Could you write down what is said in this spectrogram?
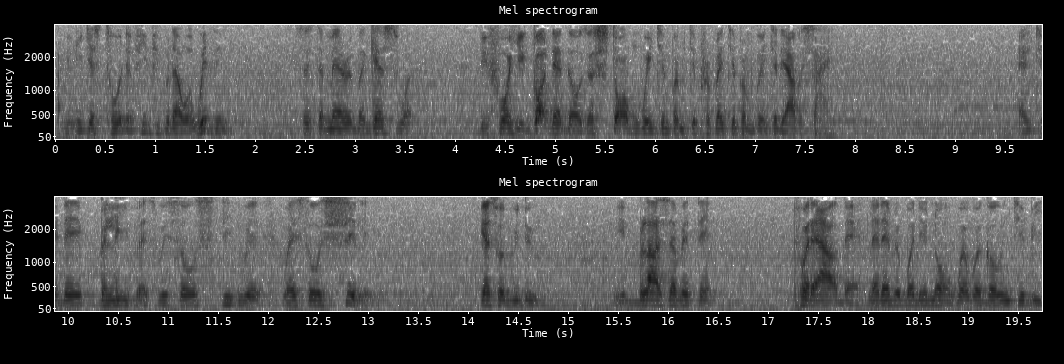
I mean, he just told a few people that were with him, Sister Mary, but guess what? Before he got there, there was a storm waiting for him to prevent him from going to the other side. And today, believers, we're so, we're, we're so silly. Guess what we do? We blast everything put it out there. Let everybody know where we're going to be.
